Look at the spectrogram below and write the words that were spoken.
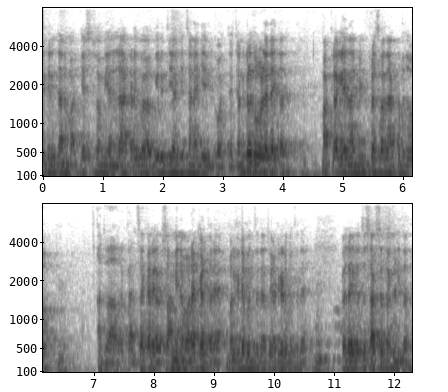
ಇದರಿಂದ ನಮ್ಮ ಅರ್ಕೇಶ್ವರ ಸ್ವಾಮಿ ಎಲ್ಲ ಕಡೆಗೂ ಅಭಿವೃದ್ಧಿಯಾಗಿ ಚೆನ್ನಾಗಿ ಹೋಗಿದೆ ಜನಗಳಿಗೂ ಒಳ್ಳೇದಾಯ್ತದೆ ಮಕ್ಕಳಾಗಲಿ ಏನಾದ್ರು ಮಿಂಟ್ ಪ್ರಸಾದ ಹಾಕ್ಬಿಡೋದು ಅಥವಾ ಅವರ ಕೆಲಸ ಕಾರ್ಯ ಸ್ವಾಮಿನ ಹೊರ ಕೇಳ್ತಾರೆ. ಬಲಗಡೆ ಬರ್ತದೆ ಅಥವಾ ಎಡಗಡೆ ಬರ್ತದೆ. ಇವೆಲ್ಲ ಇವತ್ತು ಸಾಕ್ಷಾತ್ತಾಗಿ ನಡೀತಾರೆ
